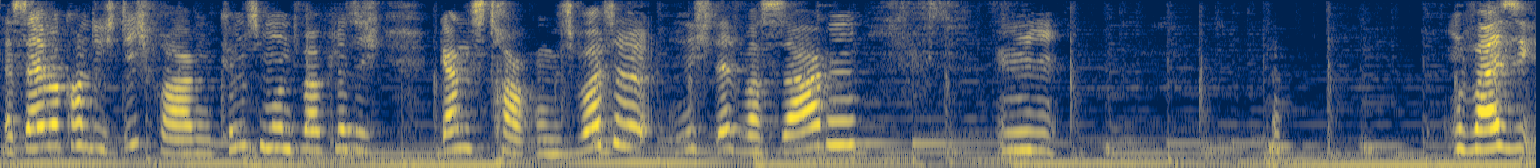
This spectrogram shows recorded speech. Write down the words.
Dasselbe konnte ich dich fragen. Kims Mund war plötzlich ganz trocken. Sie wollte nicht etwas sagen, mm, weil sie,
